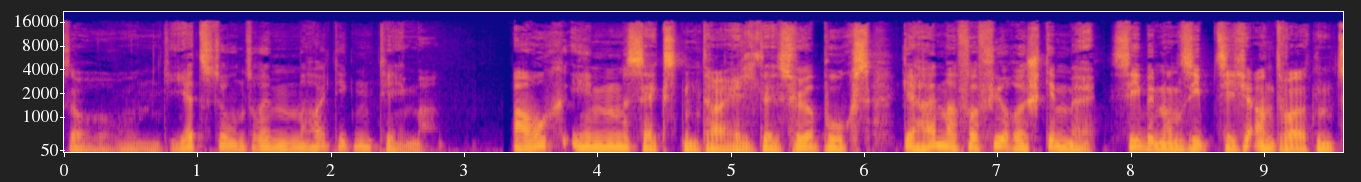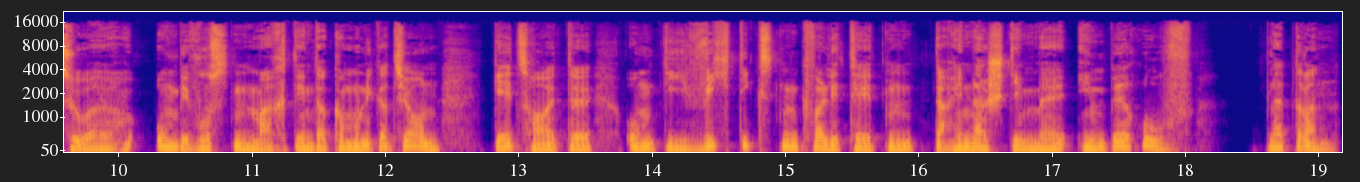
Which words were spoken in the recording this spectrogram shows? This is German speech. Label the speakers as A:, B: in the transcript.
A: So, und jetzt zu unserem heutigen Thema. Auch im sechsten Teil des Hörbuchs Geheimer Verführer Stimme 77 Antworten zur unbewussten Macht in der Kommunikation geht's heute um die wichtigsten Qualitäten deiner Stimme im Beruf. Bleib dran.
